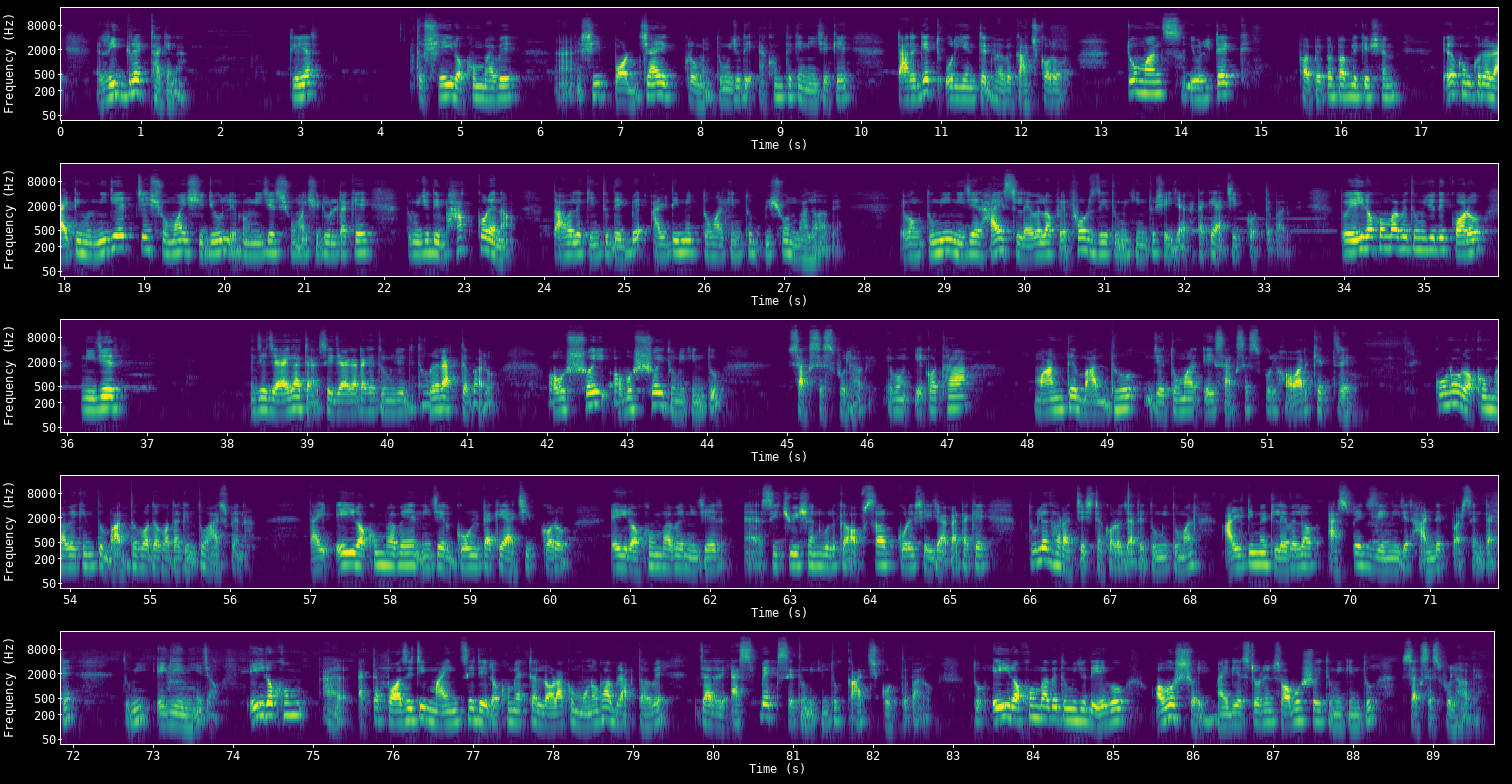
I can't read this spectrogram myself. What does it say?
রিগ্রেট থাকে না। ক্লিয়ার তো সেই রকমভাবে সেই পর্যায়ক্রমে তুমি যদি এখন থেকে নিজেকে টার্গেট ওরিয়েন্টেডভাবে কাজ করো two months you will take for paper publication এরকম করে রাইটিং নিজের যে সময় শিডিউল এবং নিজের সময় শিডিউলটাকে তুমি যদি ভাগ করে নাও তাহলে কিন্তু দেখবে আলটিমেট তোমার কিন্তু ভীষণ ভালো হবে। এবং তুমি নিজের হাইয়েস্ট লেভেল অফ এফোর্টস দিয়ে তুমি কিন্তু সেই জায়গাটাকে অ্যাচিভ করতে পারবে। তো এই রকমভাবে তুমি যদি করো, নিজের যে জায়গাটা, সেই জায়গাটাকে তুমি যদি ধরে রাখতে পারো, অবশ্যই অবশ্যই তুমি কিন্তু সাকসেসফুল হবে। এবং কথা মানতে বাধ্য যে তোমার এই সাকসেসফুল হওয়ার ক্ষেত্রে কোনো রকমভাবে কিন্তু বাধ্যবাধকতা কিন্তু আসবে না। তাই এই রকমভাবে নিজের গোলটাকে অ্যাচিভ করো, এই রকমভাবে নিজের সিচুয়েশানগুলোকে অবসার্ভ করে সেই জায়গাটাকে তুলে ধরার চেষ্টা করো যাতে তুমি তোমার আলটিমেট লেভেল অফ অ্যাসপেক্টস দিয়ে নিজের হান্ড্রেড পারসেন্টটাকে তুমি এগিয়ে নিয়ে যাও। এই রকম একটা পজিটিভ মাইন্ডসেট এরকম একটা লড়াকু মনোভাব রাখতে হবে যার অ্যাসপেক্টসে তুমি কিন্তু কাজ করতে পারো। তো এই রকমভাবে তুমি যদি এগো, অবশ্যই মাই ডিয়ার স্টুডেন্টস অবশ্যই তুমি কিন্তু সাকসেসফুল হবে।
